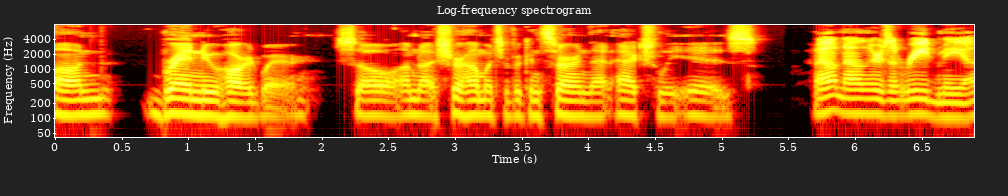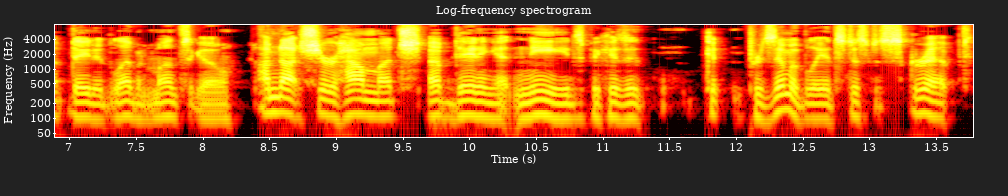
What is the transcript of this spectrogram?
on brand new hardware. So I'm not sure how much of a concern that actually is. Well, now there's a README updated 11 months ago. I'm not sure how much updating it needs because it presumably it's just a script.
